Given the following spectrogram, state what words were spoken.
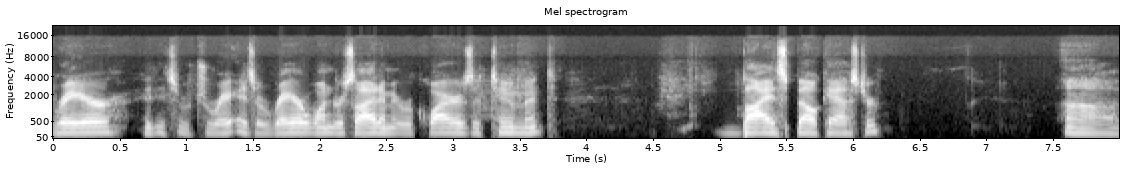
rare. It's it's, rare, it's a rare wondrous item. It requires attunement by a spellcaster. Uh,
